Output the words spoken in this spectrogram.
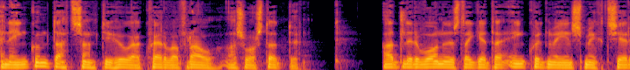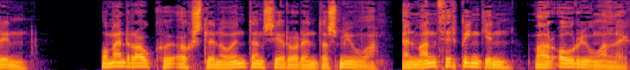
en engum datt samt í huga hverfa frá að svo stöddu. Allir vonuðist að geta einhvern veginn smygt sér inn og menn ráku aukslin og undan sér og reynda smjúa. En mannþyrpingin var órjúmanleg.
